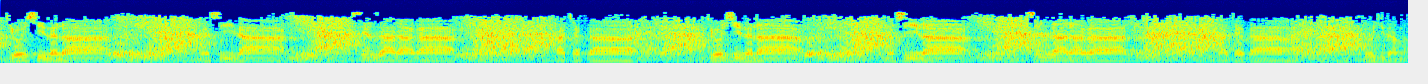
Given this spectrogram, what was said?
အကျိုးရှိသလားမရှိလားစဉ်းစားတာက ပဋ္ဌကအကျိုးရှိသလားမရှိလားစဉ်းစားတာကသတ္ထကကိုကြည့်သားမှာ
